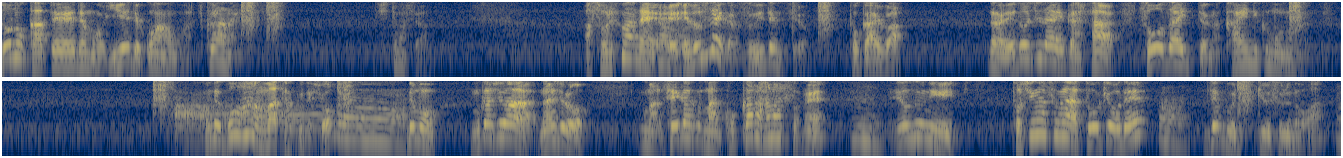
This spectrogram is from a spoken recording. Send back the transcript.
どの家庭でも家でご飯は作らないんです。知ってました？あそれはね、うん。え江戸時代から続いてるんですよ。都会は。だから江戸時代から惣菜っていうのは買いに行くものなんです。はあ。ほんでご飯は炊くでしょ？うん。でも昔は何しろまあ正確まあここから話すとねうん。要するに都市ガスが東京でうん。全部に普及するのはう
